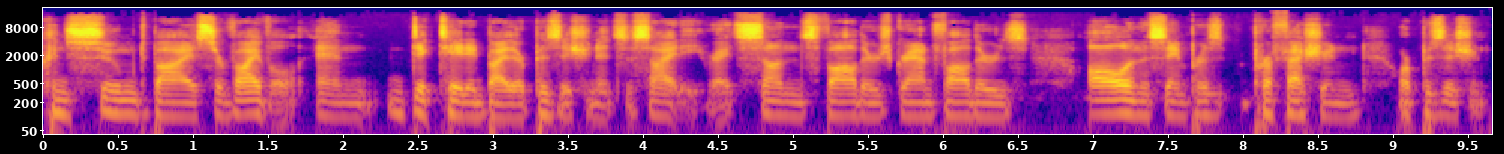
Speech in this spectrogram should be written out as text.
consumed by survival and dictated by their position in society, right? Sons, fathers, grandfathers, all in the same profession or position.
